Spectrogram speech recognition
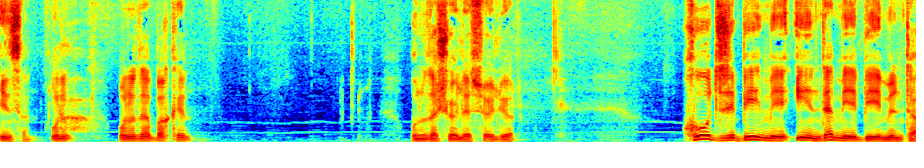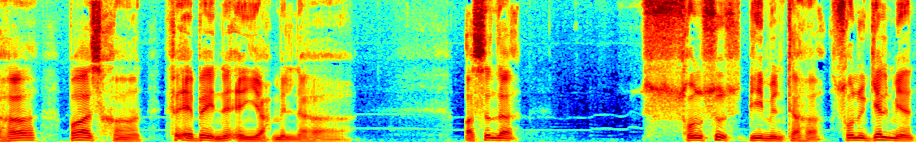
İnsan. Onu onu da bakın onu da şöyle söylüyor. Hud mi inde mi bi münteha baz han fe ebeyne en yahmilneha. Aslında sonsuz bir münteha, sonu gelmeyen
